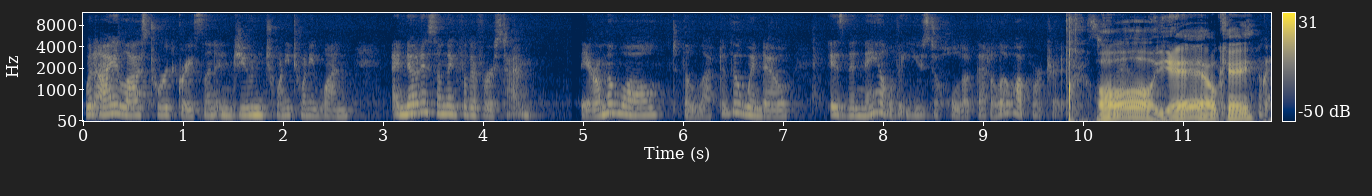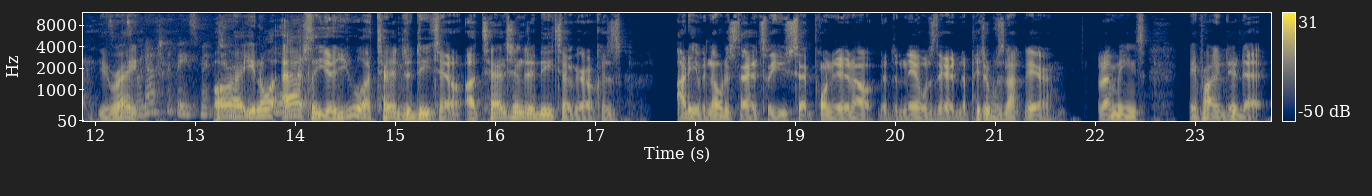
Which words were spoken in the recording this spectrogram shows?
When I last toured Graceland in June 2021, I noticed something for the first time. There on the wall, to the left of the window, is the nail that used to hold up that Aloha portrait. Oh yeah, okay. Okay, You're so right. Go down to the basement. All right, you know what? Ashley, you, you attention to detail. Attention to detail, girl, because I didn't even notice that until you said pointed it out that the nail was there and the picture was not there. So that means they probably did that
